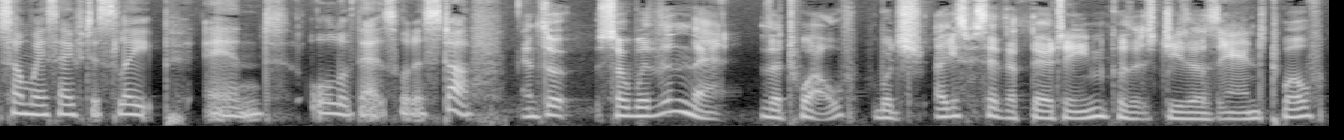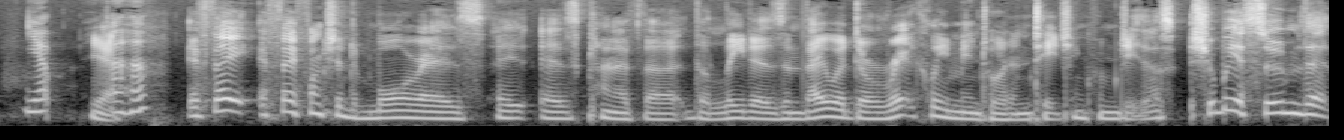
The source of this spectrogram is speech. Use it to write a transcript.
somewhere safe to sleep and all of that sort of stuff And so so within that the 12, which I guess we say the 13 because it's Jesus and 12. yep Yeah. Uh-huh. If they if they functioned more as as kind of the the leaders and they were directly mentored and teaching from Jesus, should we assume that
